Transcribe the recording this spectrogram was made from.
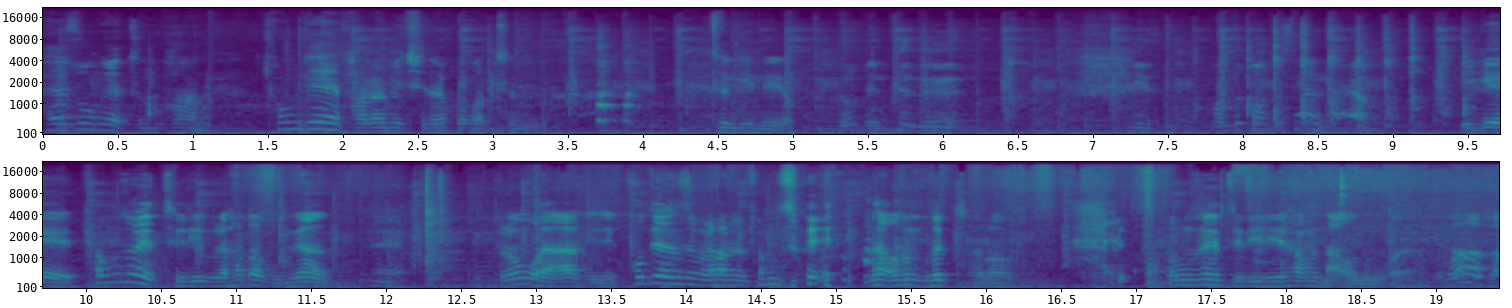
태종의 등판 청계의 바람이 지날 것 같은 등이네요 그런 멘트는 이게 번뜩번뜩 생각나요? 이게 평소에 드립을 하다 보면 네. 그런 거야. 이제 코드 연습을 하면 평소에 나오는 것처럼. 평소에 드립이 하면 나오는 거야. 대단하다.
